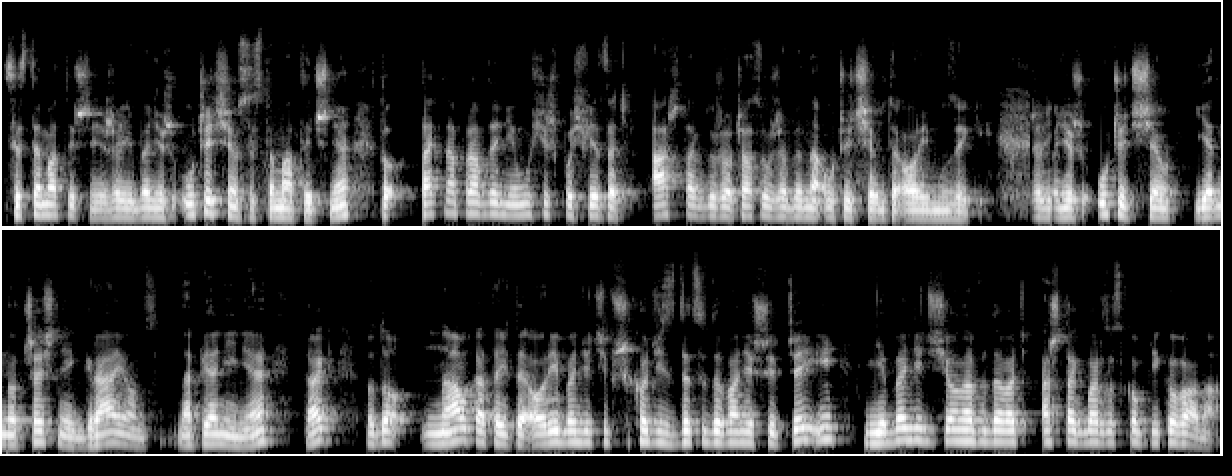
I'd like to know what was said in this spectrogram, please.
systematycznie, jeżeli będziesz uczyć się systematycznie, to tak naprawdę nie musisz poświęcać aż tak dużo czasu, żeby nauczyć się teorii muzyki. Jeżeli będziesz uczyć się jednocześnie grając na pianinie, tak, no to nauka tej teorii będzie Ci przychodzić zdecydowanie szybciej i nie będzie Ci się ona wydawać aż tak bardzo skomplikowana.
